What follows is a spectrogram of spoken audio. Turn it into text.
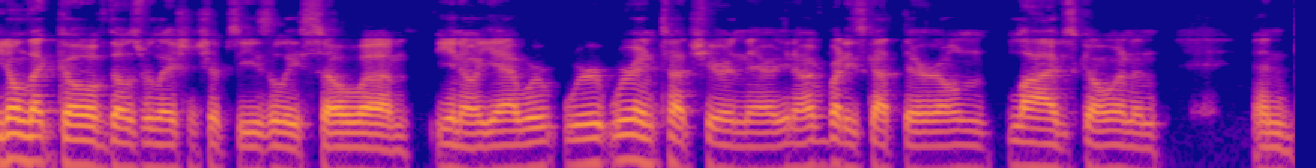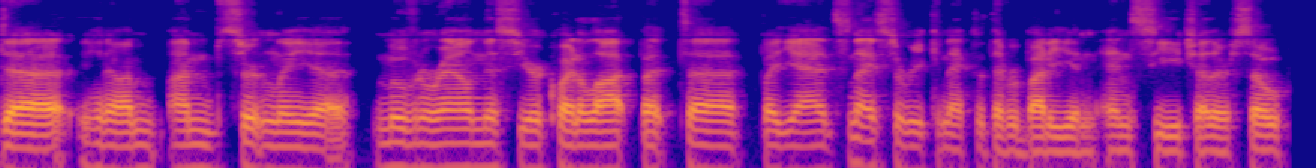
you don't let go of those relationships easily so um, you know yeah we're we're we're in touch here and there you know everybody's got their own lives going and and uh, you know I'm I'm certainly uh, moving around this year quite a lot but uh, but yeah it's nice to reconnect with everybody and and see each other so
